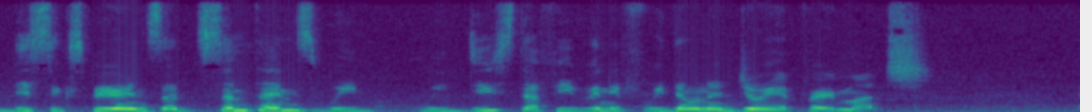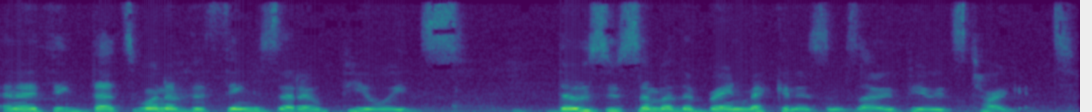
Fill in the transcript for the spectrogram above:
this experience that sometimes we we do stuff even if we don't enjoy it very much. And I think that's one of the things that opioids those are some of the brain mechanisms that opioids target.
